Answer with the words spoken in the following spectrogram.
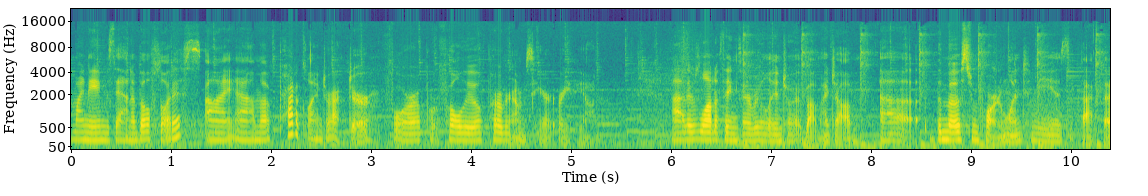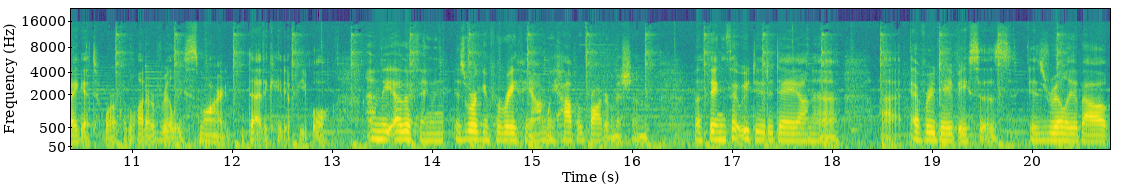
My name is Annabel Flores. I am a product line director for a portfolio of programs here at Raytheon. Uh, there's a lot of things I really enjoy about my job. Uh, the most important one to me is the fact that I get to work with a lot of really smart, dedicated people. And the other thing is working for Raytheon, we have a broader mission. The things that we do today on a uh, everyday basis is really about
